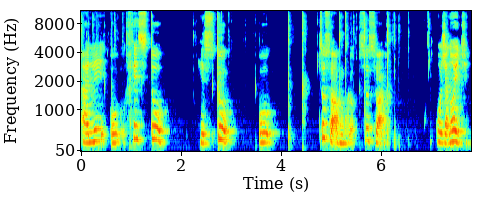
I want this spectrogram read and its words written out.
aller au resto? Resto? Au... Ce soir, ce soir. Hoje à noite?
